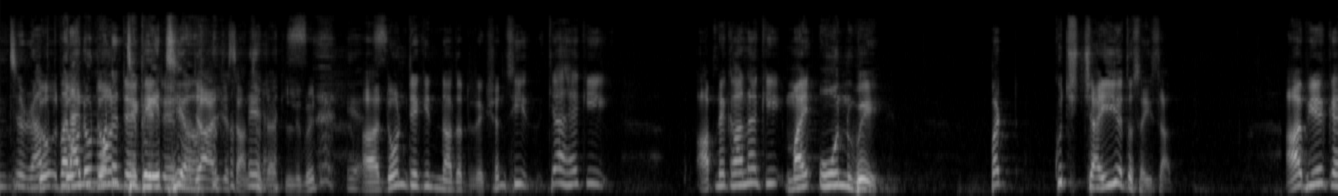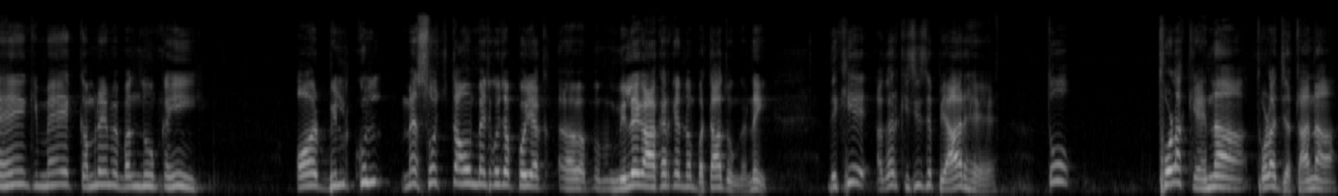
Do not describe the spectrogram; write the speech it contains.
interrupt, don't- but I don't, want to debate it in- here. Yeah, I'll just answer yes. that a little bit. Yes. Uh, don't take it in another direction. See, क्या है कि आपने कहा ना कि my own way, but कुछ चाहिए तो सही साहब आप ये कहें कि मैं एक कमरे में बंद हूँ कहीं और बिल्कुल मैं सोचता हूँ मेरे को जब कोई अक- अ, मिलेगा आकर के मैं बता दूँगा। नहीं देखिए अगर किसी से प्यार है तो थोड़ा कहना थोड़ा जताना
